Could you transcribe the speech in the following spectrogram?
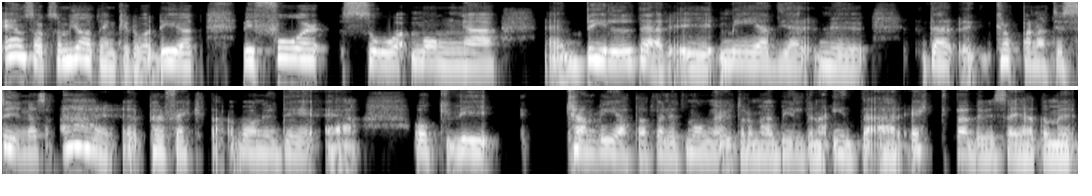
En sak som jag tänker då, det är att vi får så många eh, bilder i medier nu där kropparna till synes är eh, perfekta, vad nu det är. Och vi kan veta att väldigt många av de här bilderna inte är äkta, det vill säga att de är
